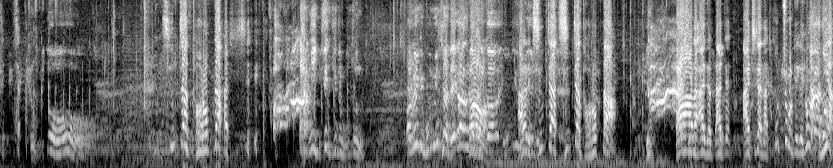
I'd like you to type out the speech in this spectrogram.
진짜 좀 믿어. 진짜 더럽다 씨 아니, 이 새끼들 무슨. 아, 왜 이렇게 못 믿냐? 내가 하는 형. 거니까. 어떻게 아 근데. 진짜 진짜 더럽다. 아나 아니 나, 나, 나, 아 진짜 나깨 이거 형 야, 너 아니야.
